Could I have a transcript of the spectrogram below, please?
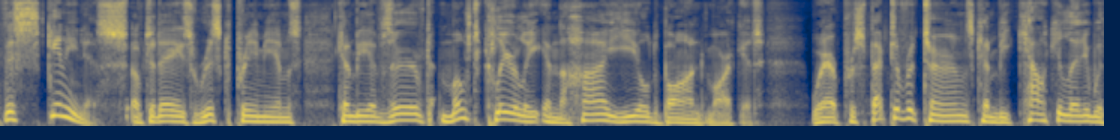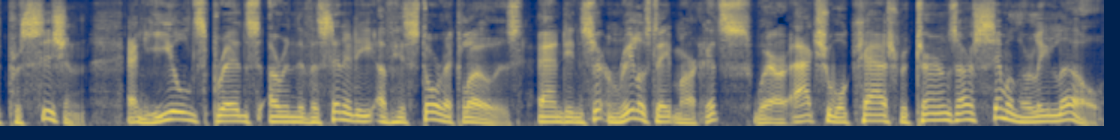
The skinniness of today's risk premiums can be observed most clearly in the high yield bond market, where prospective returns can be calculated with precision and yield spreads are in the vicinity of historic lows, and in certain real estate markets where actual cash returns are similarly low.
